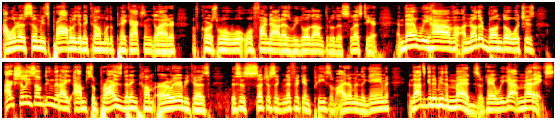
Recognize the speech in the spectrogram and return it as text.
I want to assume he's probably going to come with a pickaxe and glider. Of course, we'll, we'll, we'll find out as we go down through this list here. And then we have another bundle, which is actually something that I, I'm surprised didn't come earlier because this is such a significant piece of item in the game. And that's going to be the meds, okay? We got medics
